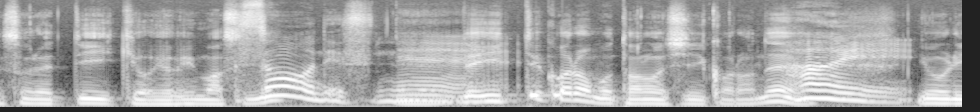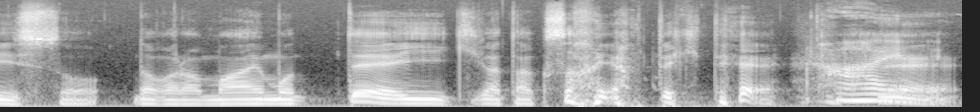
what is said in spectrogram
それっていい気を呼びますね。そうですね。で行ってからも楽しいからね。はい。より一層だから前もっていい気がたくさんやってきて、はいね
